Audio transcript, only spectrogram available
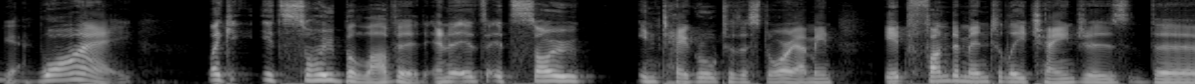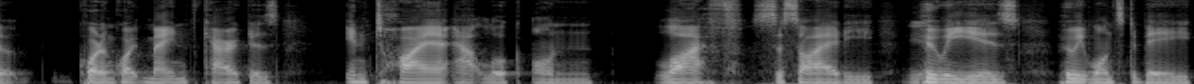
Yeah. why? Like, it's so beloved and it's it's so integral to the story. I mean, it fundamentally changes the quote unquote main character's entire outlook on life, society, who he is, who he wants to be,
